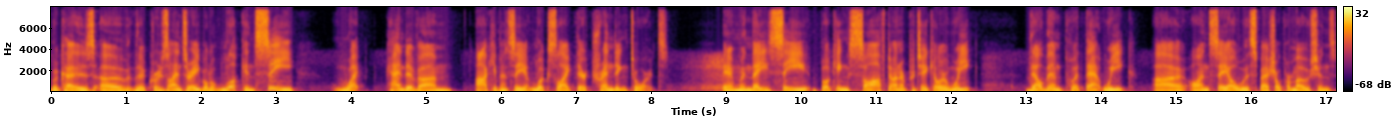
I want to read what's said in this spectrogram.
because of the cruise lines are able to look and see what kind of um, occupancy it looks like they're trending towards. And when they see booking soft on a particular week, they'll then put that week uh, on sale with special promotions.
